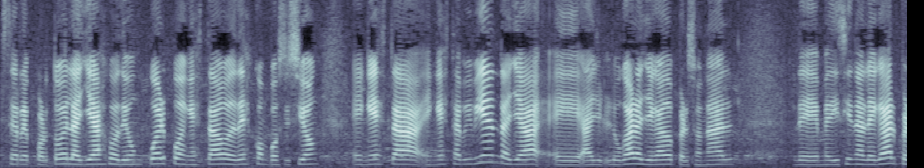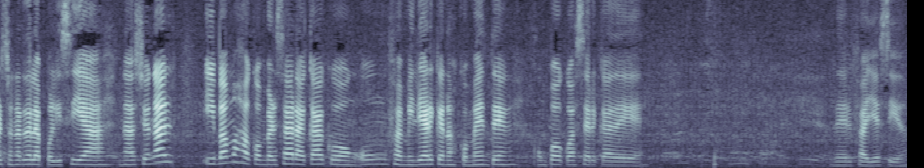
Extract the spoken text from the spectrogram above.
se reportó el hallazgo de un cuerpo en estado de descomposición en esta, en esta vivienda. Ya eh, al lugar ha llegado personal de medicina legal, personal de la Policía Nacional y vamos a conversar acá con un familiar que nos comenten un poco acerca de, del fallecido.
